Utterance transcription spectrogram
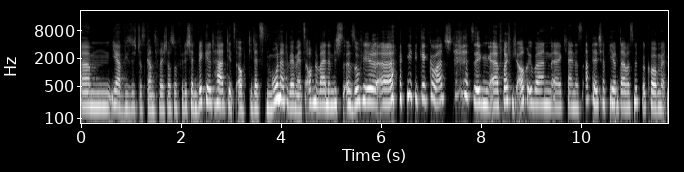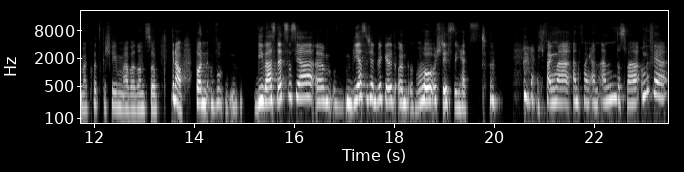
ähm, ja, wie sich das Ganze vielleicht auch so für dich entwickelt hat, jetzt auch die letzten Monate. Wir haben ja jetzt auch eine Weile nicht äh, so viel äh, gequatscht. Deswegen äh, freue ich mich auch über ein äh, kleines Update. Ich habe hier und da was mitbekommen, wir hatten mal kurz geschrieben, aber sonst so, genau, von wo, wie war es letztes Jahr? Ähm, wie hast du dich entwickelt und wo stehst du jetzt? Ja, ich fange mal Anfang an an. Das war ungefähr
